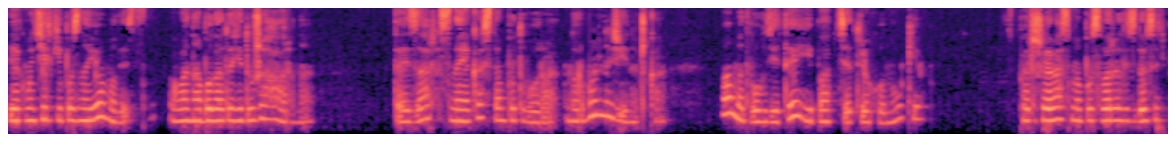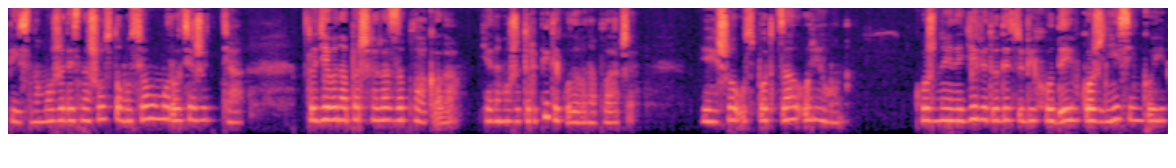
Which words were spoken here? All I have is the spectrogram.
Як ми тільки познайомились, вона була тоді дуже гарна. Та й зараз не якась там потвора, нормальна жіночка, мама двох дітей і бабця трьох онуків. Перший раз ми посварились досить пізно, може, десь на шостому-сьомому році життя. Тоді вона перший раз заплакала. Я не можу терпіти, коли вона плаче. Я йшов у спортзал Оріон. Кожної неділі туди собі ходив, кожнісінької,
